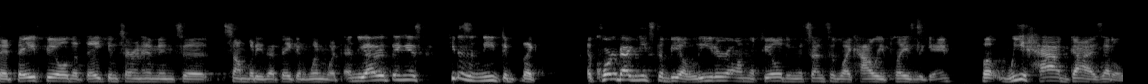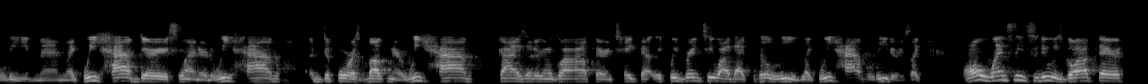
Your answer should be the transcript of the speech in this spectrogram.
that they feel that they can turn him into somebody that they can win with. And the other thing is, he doesn't need to like a quarterback needs to be a leader on the field in the sense of like how he plays the game. but we have guys that'll lead, man. Like we have Darius Leonard, we have DeForest Buckner, we have guys that are going to go out there and take that. If we bring Ty back, he'll lead. Like we have leaders. Like all Wentz needs to do is go out there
